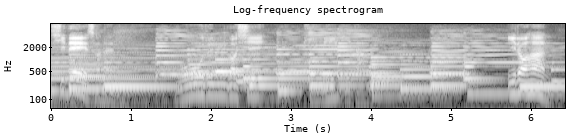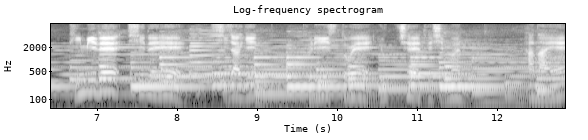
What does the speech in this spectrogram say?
시대에서는 모든 것이 비밀이다. 이러한 비밀의 시대의 시작인 그리스도의 육체 되심은 하나의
